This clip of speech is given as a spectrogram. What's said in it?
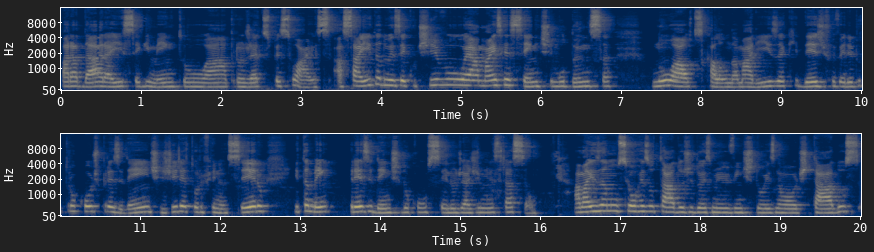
para dar aí seguimento a projetos pessoais. A saída do executivo é a mais recente mudança no alto escalão da Marisa, que desde fevereiro trocou de presidente, diretor financeiro e também presidente do conselho de administração. A Marisa anunciou resultados de 2022 não auditados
